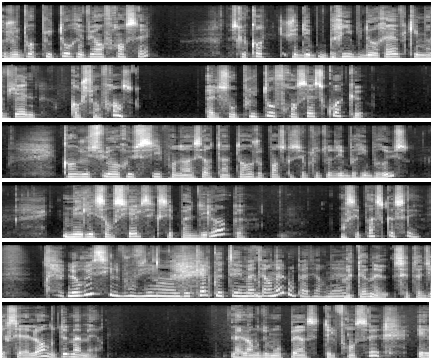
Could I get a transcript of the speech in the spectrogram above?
je dois plutôt rêver en français, parce que quand j'ai des bribes de rêve qui me viennent quand je suis en France, elles sont plutôt françaises, quoique. Quand je suis en Russie pendant un certain temps, je pense que c'est plutôt des bribes russes. Mais l'essentiel, c'est que c'est pas des langues. On ne sait pas ce que c'est. Le russe, il vous vient de quel côté, maternel ou paternel? Maternelle, c'est-à-dire c'est la langue de ma mère. La langue de mon père, c'était le français, et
